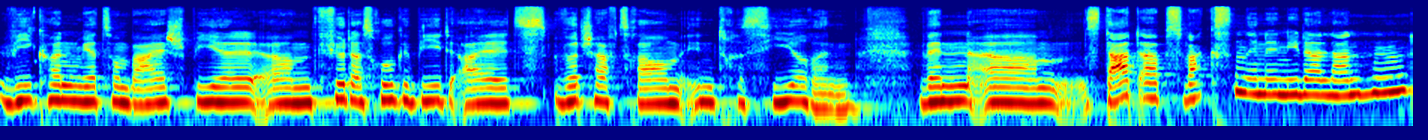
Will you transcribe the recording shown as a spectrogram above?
wie können wir zum Beispiel ähm, für das Ruhrgebiet als Wirtschaftsraum interessieren? Wenn ähm, Start-ups wachsen in den Niederlanden,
